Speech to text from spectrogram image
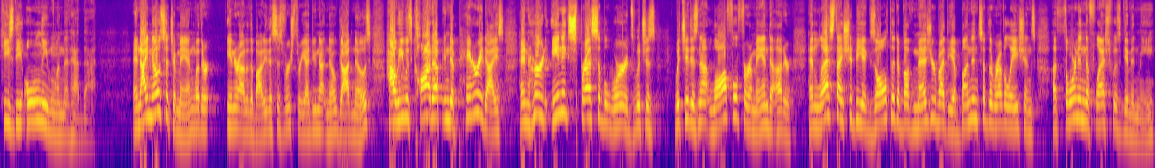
He's the only one that had that. And I know such a man, whether in or out of the body. This is verse 3. I do not know, God knows. How he was caught up into paradise and heard inexpressible words, which is which it is not lawful for a man to utter. And lest I should be exalted above measure by the abundance of the revelations, a thorn in the flesh was given me,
